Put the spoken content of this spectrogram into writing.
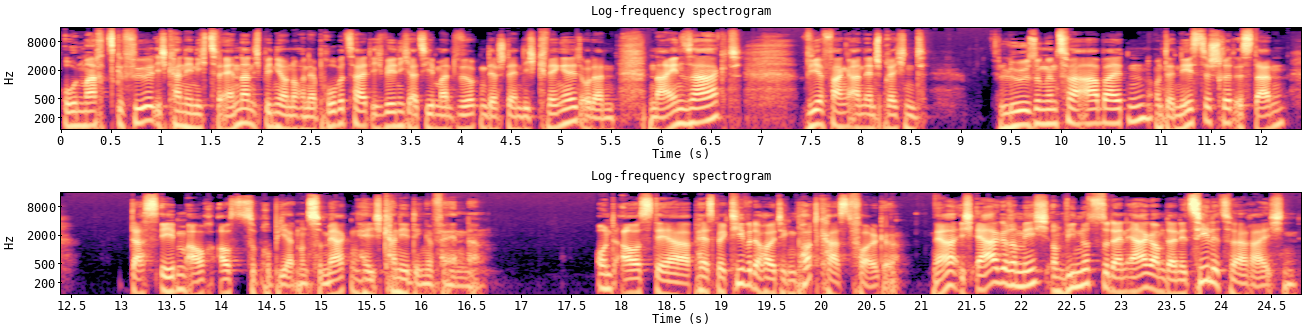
Ohnmachtsgefühl, ich kann hier nichts verändern, ich bin ja auch noch in der Probezeit, ich will nicht als jemand wirken, der ständig quengelt oder Nein sagt. Wir fangen an, entsprechend Lösungen zu erarbeiten. Und der nächste Schritt ist dann, das eben auch auszuprobieren und zu merken, hey, ich kann hier Dinge verändern. Und aus der Perspektive der heutigen Podcast-Folge, ja, ich ärgere mich und wie nutzt du deinen Ärger, um deine Ziele zu erreichen?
